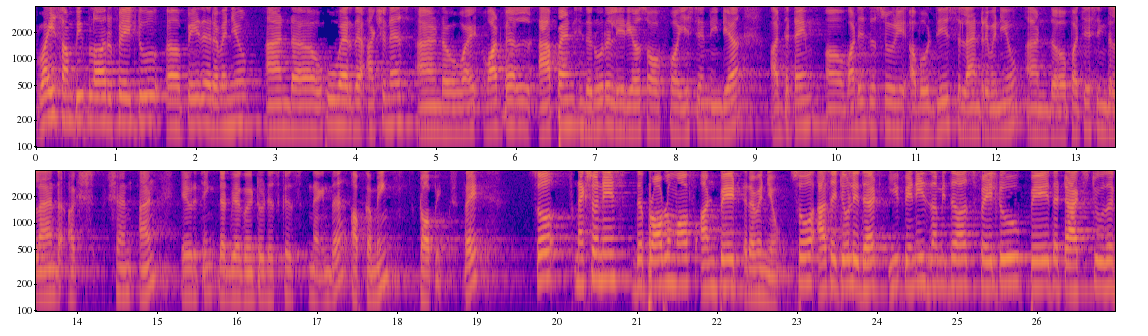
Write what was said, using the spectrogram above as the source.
why some people are failed to uh, pay the revenue and uh, who were the actioners and uh, why, what will happen in the rural areas of uh, eastern India at the time. Uh, what is the story about this land revenue and purchasing the land action and everything that we are going to discuss in the upcoming topics, right? So next one is the problem of unpaid revenue. So as I told you that if any zamindars fail to pay the tax to the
